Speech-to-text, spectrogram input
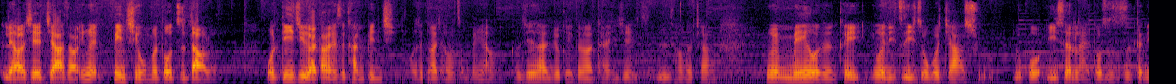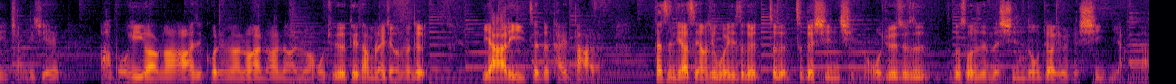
聊一些家常，因为病情我们都知道了。我第一季来当然也是看病情，我就跟他讲说怎么样。可是接下来你就可以跟他谈一些日常的家常，因为没有人可以，因为你自己做过家属。如果医生来都只是跟你讲一些啊，不希望啊，啊，这可能啊，那那那那，我觉得对他们来讲那个压力真的太大了。但是你要怎样去维持这个这个这个心情？我觉得就是这个时候人的心中就要有一个信仰啊。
